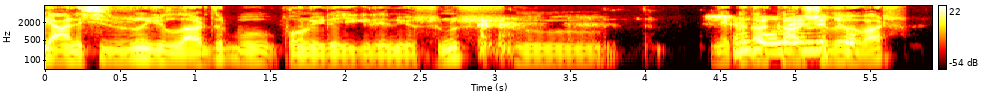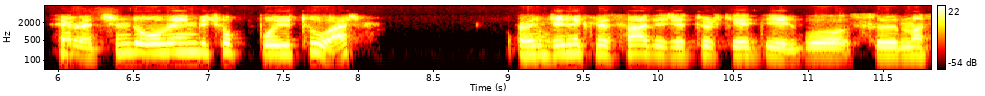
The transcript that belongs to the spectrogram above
yani siz uzun yıllardır bu konuyla ilgileniyorsunuz. E, ne şimdi kadar karşılığı çok, var? Evet, şimdi olayın birçok boyutu var. Öncelikle sadece Türkiye değil, bu sığınma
